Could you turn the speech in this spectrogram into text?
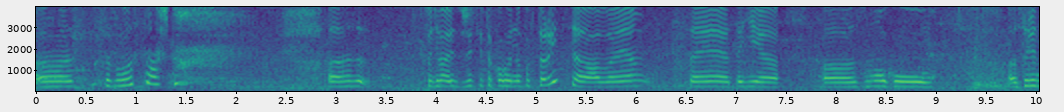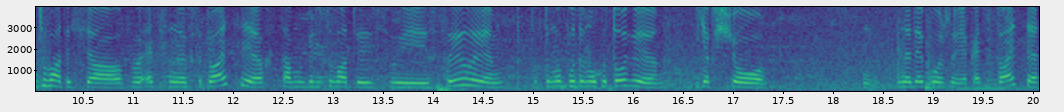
Е, Це було страшно. Е, Сподіваюсь, в житті такого не повториться, але це дає змогу зорієнтуватися в екстрених ситуаціях та мобілізувати свої сили. Тобто ми будемо готові, якщо не дай Боже, якась ситуація,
